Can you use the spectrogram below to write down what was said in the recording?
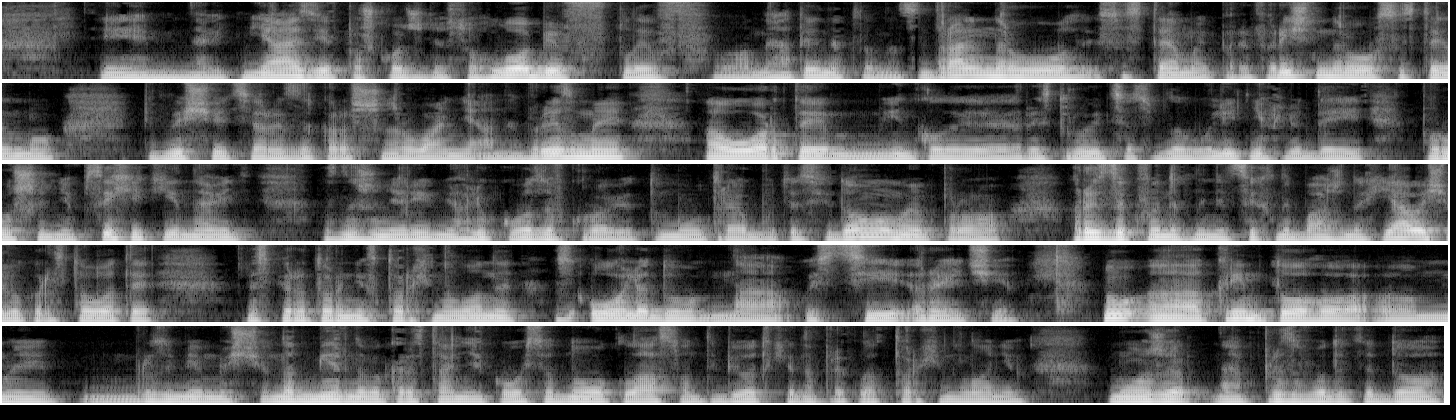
і навіть м'язів, пошкодження суглобів, вплив негативний вплив на центральну нервову систему і периферичну нервову систему, підвищується ризик розшнурування аневризми аорти. Інколи реєструється, особливо у літніх людей, порушення психіки, навіть зниження рівня глюкози в крові. Тому треба бути свідомими про ризик виникнення цих небажаних явищ і використовувати респіраторні вторхінолони з огляду на ось ці речі. Ну крім того, ми розуміємо, що надмірне використання якогось одного класу антибіотиків, наприклад, торхінолонів, може е, призводити до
